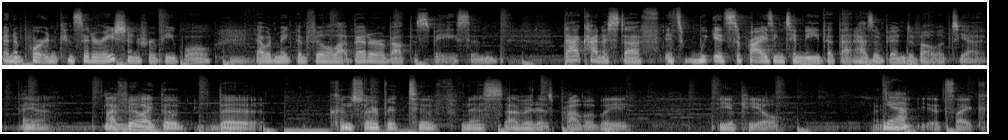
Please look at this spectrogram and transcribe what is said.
an important consideration for people mm. that would make them feel a lot better about the space and that kind of stuff. It's it's surprising to me that that hasn't been developed yet. But Yeah. I feel like the the conservativeness of it is probably the appeal. Yeah. It's like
